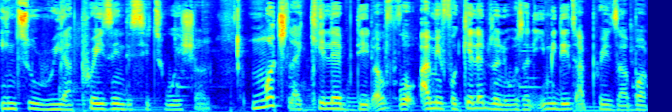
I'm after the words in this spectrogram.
into reappraising the situation, much like Caleb did. Uh, for I mean, for Caleb's zone, it was an immediate appraisal, but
